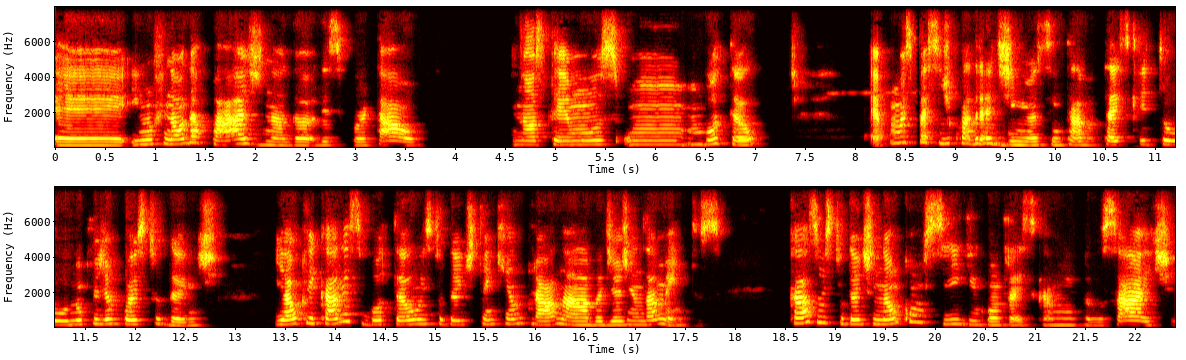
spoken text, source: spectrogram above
É, e no final da página desse portal, nós temos um, um, botão, é uma espécie de quadradinho, assim, tá, tá escrito Núcleo de Apoio Estudante. E ao clicar nesse botão, o estudante tem que entrar na aba de agendamentos. Caso o estudante não consiga encontrar esse caminho pelo site,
